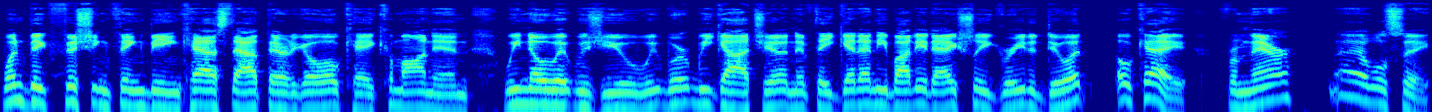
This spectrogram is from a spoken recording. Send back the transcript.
one big fishing thing being cast out there to go, okay, come on in. We know it was you. We we got you, and if they get anybody to actually agree to do it, okay. From there, eh, we'll see.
